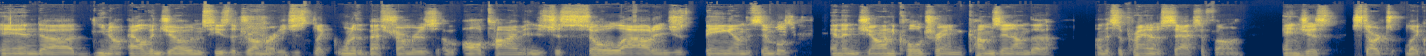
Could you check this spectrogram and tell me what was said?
and uh, you know Elvin Jones, he's the drummer. He's just like one of the best drummers of all time, and it's just so loud and just banging on the cymbals. And then John Coltrane comes in on the on the soprano saxophone and just starts like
